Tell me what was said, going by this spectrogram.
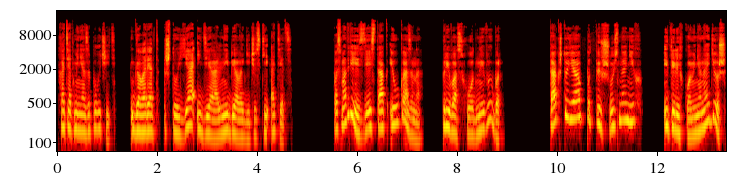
хотят меня заполучить. Говорят, что я идеальный биологический отец. Посмотри, здесь так и указано. Превосходный выбор. Так что я подпишусь на них. И ты легко меня найдешь,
